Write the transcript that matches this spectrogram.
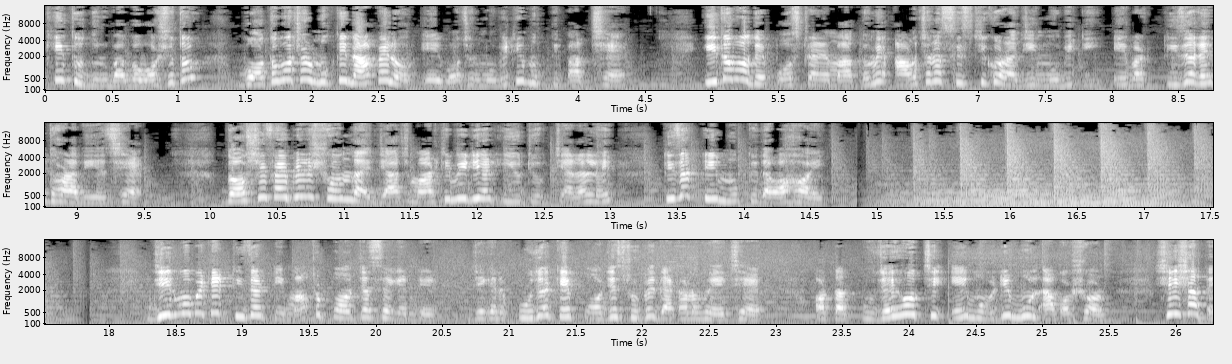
কিন্তু দুর্ভাগ্যবশত গত বছর মুক্তি না পেলেও এই বছর মুভিটি মুক্তি পাচ্ছে। ইতোমধ্যে পোস্টারের মাধ্যমে আলোচনা সৃষ্টি করা জিন মুভিটি এবার টিজারে ধরা দিয়েছে। দশই ফেব্রুয়ারি সন্ধ্যায় জাজ মাল্টিমিডিয়ার ইউটিউব চ্যানেলে টিজারটি মুক্তি দেওয়া হয়। জিন মুভিটির টিজারটি মাত্র পঞ্চাশ সেকেন্ডের, যেখানে পূজাকে পজেস রূপে দেখানো হয়েছে। অর্থাৎ পূজাই হচ্ছে এই মুভিটির মূল আকর্ষণ। সেই সাথে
